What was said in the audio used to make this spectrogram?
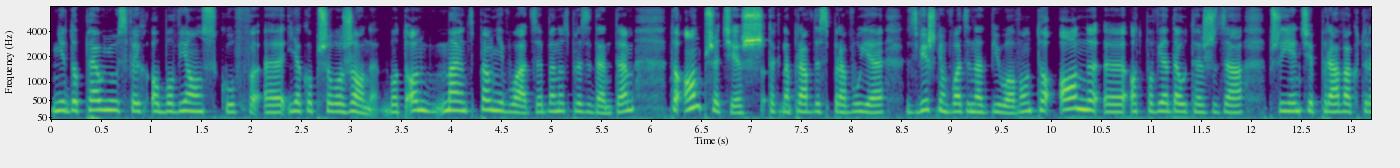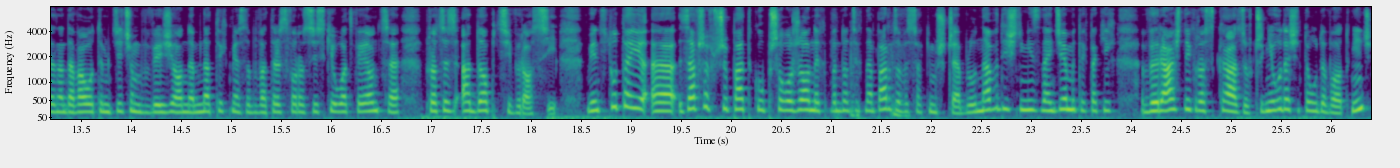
nie dopełnił swoich obowiązków e, jako przełożony, bo to on, mając pełnię władzy, będąc prezydentem, to on przecież tak naprawdę sprawuje zwierzchnią władzy nadbiłową, to on e, odpowiadał też za przyjęcie prawa, które nadawało tym dzieciom wywiezionym natychmiast obywatelstwo rosyjskie, ułatwiające proces adopcji w Rosji. Więc tutaj e, zawsze w przypadku przełożonych, będących na bardzo wysokim szczeblu, nawet jeśli nie znajdziemy tych takich wyraźnych rozkazów, czy nie uda się to udowodnić,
